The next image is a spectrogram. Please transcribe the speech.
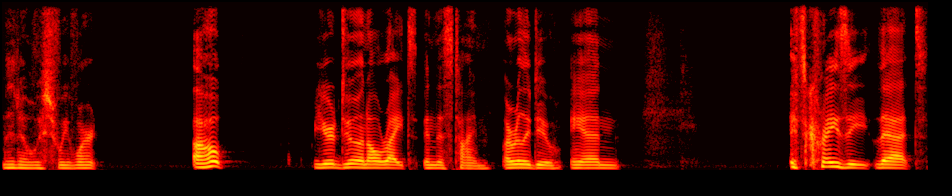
And I wish we weren't. I hope you're doing all right in this time. I really do. And it's crazy that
